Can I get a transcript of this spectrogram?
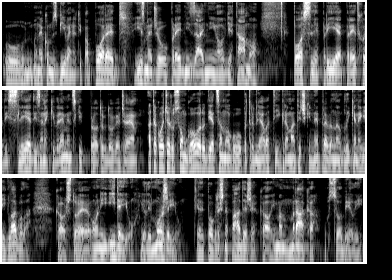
u nekom zbivanju tipa pored, između, prednji, zadnji, ovdje, tamo poslije, prije, prethodi, slijedi za neki vremenski protok događaja. A također u svom govoru djeca mogu upotrebljavati i gramatički nepravilne oblike nekih glagola, kao što je oni ideju ili možeju ili pogrešne padeže, kao imam mraka u sobi ili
